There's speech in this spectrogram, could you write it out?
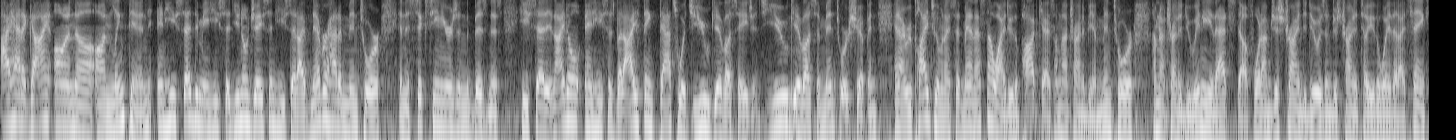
I had a guy on uh, on LinkedIn, and he said to me, he said, "You know, Jason," he said, "I've never had a mentor in the 16 years in the business." He said, and I don't, and he says, "But I think that's what you give us agents. You give us a mentorship." And and I replied to him, and I said, "Man, that's not why I do the podcast. I'm not trying to be a mentor. I'm not trying to do any of that stuff. What I'm just trying to do is I'm just trying to tell you the way that I think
